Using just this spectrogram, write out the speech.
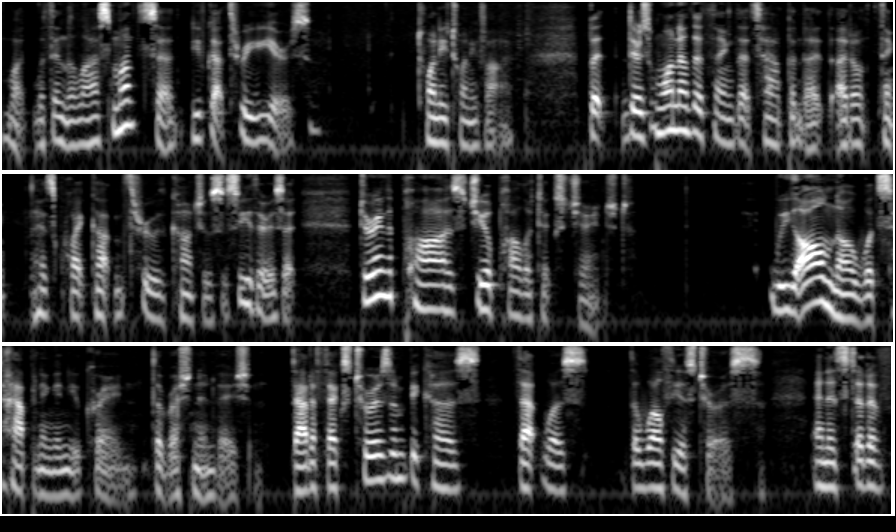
what, within the last month said, you've got three years, 2025. But there's one other thing that's happened I, I don't think has quite gotten through consciousness either is that during the pause, geopolitics changed. We all know what's happening in Ukraine, the Russian invasion. That affects tourism because that was the wealthiest tourists. And instead of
